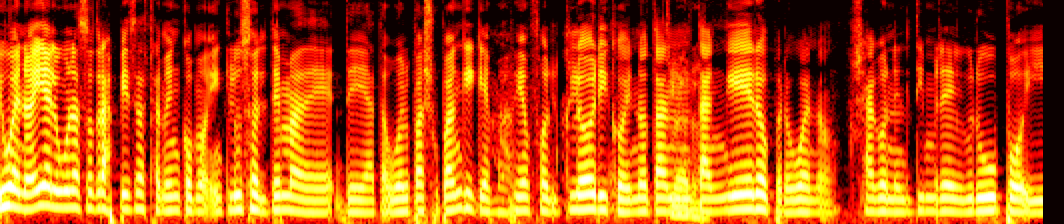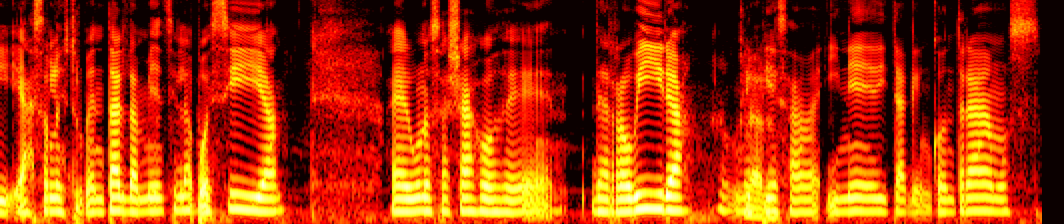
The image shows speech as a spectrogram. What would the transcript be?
Y bueno, hay algunas otras piezas también, como incluso el tema de, de Atahualpa Yupanqui, que es más bien folclórico y no tan Claro. tanguero, pero bueno, ya con el timbre del grupo y hacerlo instrumental también sin la poesía. Hay algunos hallazgos de, de Rovira, una Claro. pieza inédita que encontramos.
